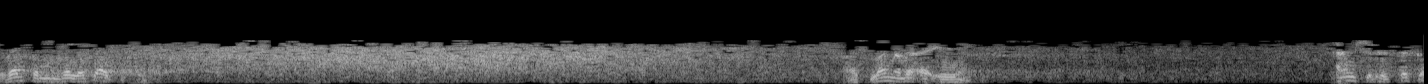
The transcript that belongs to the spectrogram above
غلطة من غلطاتي. أصل أنا بقى إيه؟ أمشي في السكة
